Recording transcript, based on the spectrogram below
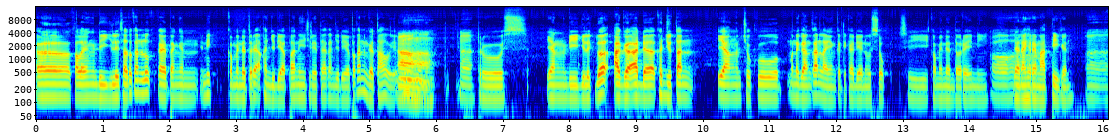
eh kalau yang di jilid satu kan lu kayak pengen ini komendatornya akan jadi apa nih cerita akan jadi apa kan nggak tahu ya. Ah. eh, Terus yang di jilid dua agak ada kejutan yang cukup menegangkan lah yang ketika dia nusuk si komendantore ini oh. dan akhirnya mati kan. Eh,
